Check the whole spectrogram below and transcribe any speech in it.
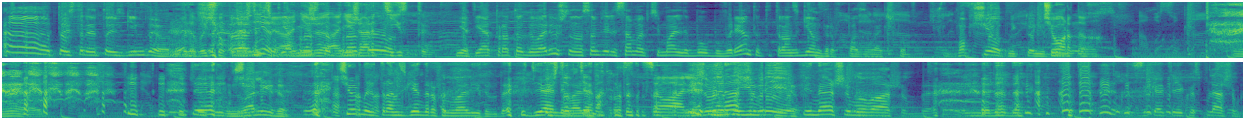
А, То есть, то есть геймдева, да? Вы что, А, подождите, нет, я они же, они же артисты. Нет, я про то говорю, что на самом деле самый оптимальный был бы вариант это трансгендеров позвать, чтобы вообще вот никто не Черных. Инвалидов. Черных трансгендеров инвалидов, да? Идеальный вариант просто. танцевали. И евреев. И нашим, и вашим, да. Да-да-да. За копейку с пляшем.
